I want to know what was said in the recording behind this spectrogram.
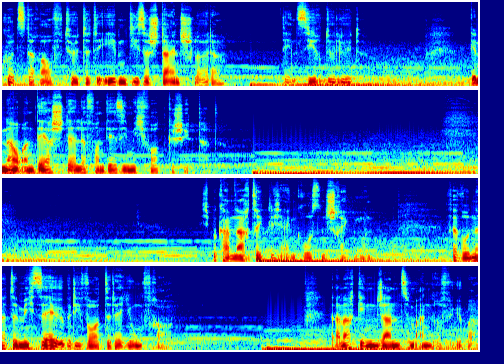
kurz darauf tötete eben diese Steinschleuder den Sir du Lüde. Genau an der Stelle, von der sie mich fortgeschickt hatte. Ich bekam nachträglich einen großen Schrecken und verwunderte mich sehr über die Worte der Jungfrau. Danach ging Jeanne zum Angriff über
